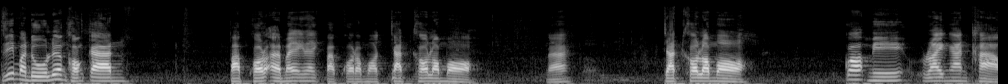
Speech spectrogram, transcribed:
ทีนี้มาดูเรื่องของการปรับคอรเอ่อไม่ไม่ปรับคอรมอจัดคอรมอนะจัดคอรมอก็มีรายงานข่าว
